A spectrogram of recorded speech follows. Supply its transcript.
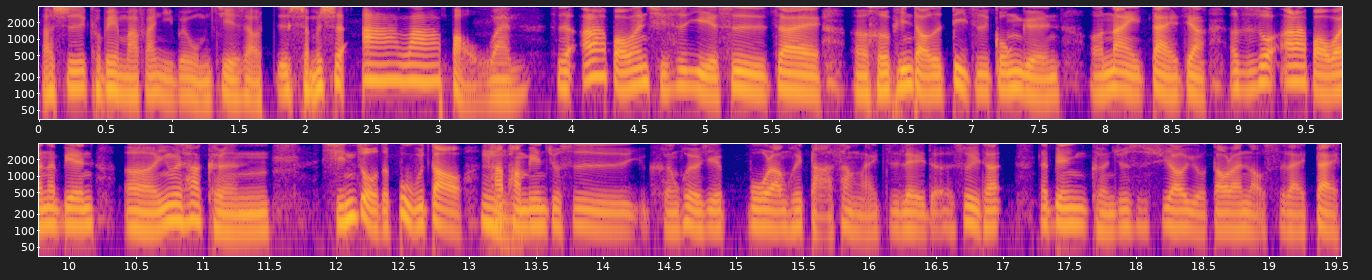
老师，可不可以麻烦你为我们介绍什么是阿拉堡湾？是阿拉堡湾，其实也是在呃和平岛的地质公园呃那一带这样。啊，只是说阿拉堡湾那边呃，因为它可能。行走的步道，它旁边就是可能会有一些波浪会打上来之类的，嗯、所以它那边可能就是需要有导览老师来带，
